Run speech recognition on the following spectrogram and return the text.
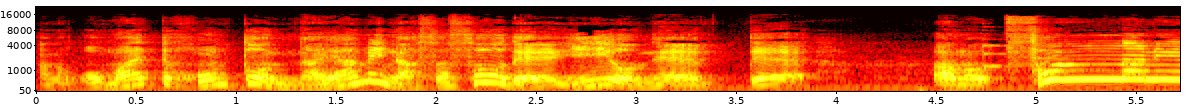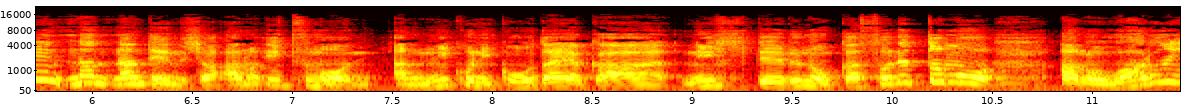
あの、お前って本当悩みなさそうでいいよねって、あの、そんなに、なん、なんて言うんでしょう、あの、いつも、あの、ニコニコ穏やかにしてるのか、それとも、あの、悪い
